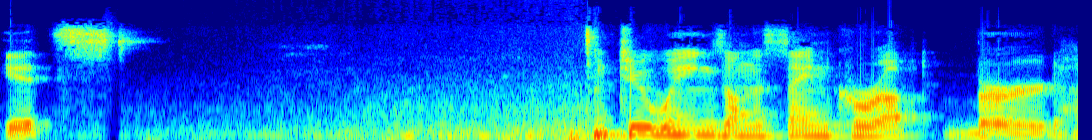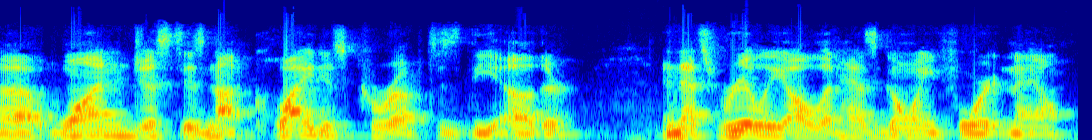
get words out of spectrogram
It's two wings on the same corrupt bird. Uh, one just is not quite as corrupt as the other. And that's really all it has going for it now.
